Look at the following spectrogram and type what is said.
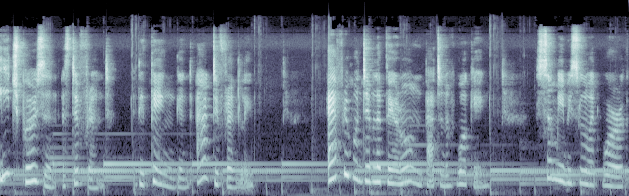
Each person is different, they think and act differently. Everyone develop their own pattern of working. Some may be slow at work,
